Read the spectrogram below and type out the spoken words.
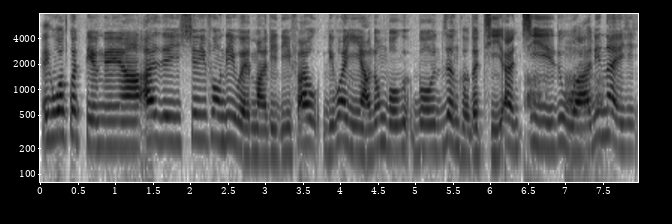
哎、欸，我决定的呀！啊，这谢依凤立委嘛，立立法立法院啊，拢无无任何的提案记录啊！啊啊你那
